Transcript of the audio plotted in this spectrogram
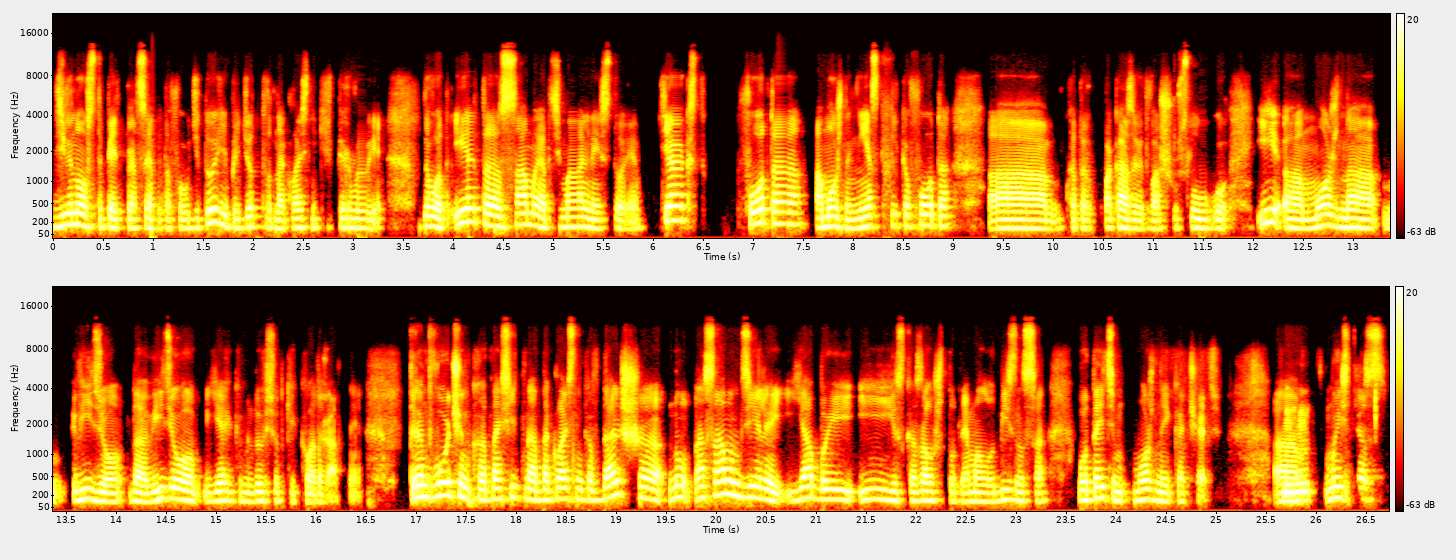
90 95% аудитории придет в Одноклассники впервые. Вот. И это самая оптимальная история. Текст, фото, а можно несколько фото, а, которые показывают вашу услугу, и а, можно видео, да, видео я рекомендую все-таки квадратные. Тренд-вотчинг относительно одноклассников дальше, ну, на самом деле, я бы и сказал, что для малого бизнеса вот этим можно и качать. Mm-hmm. Мы сейчас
